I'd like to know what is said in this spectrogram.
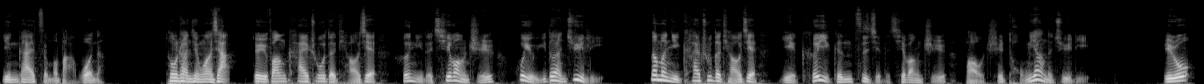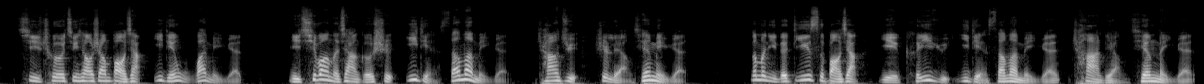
应该怎么把握呢？通常情况下。对方开出的条件和你的期望值会有一段距离，那么你开出的条件也可以跟自己的期望值保持同样的距离。比如，汽车经销商报价一点五万美元，你期望的价格是一点三万美元，差距是两千美元，那么你的第一次报价也可以与一点三万美元差两千美元，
